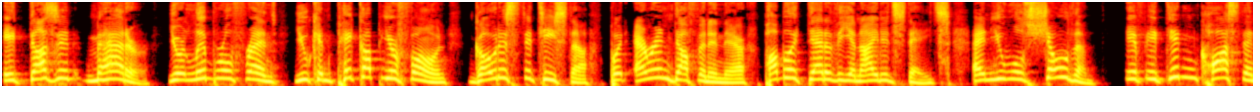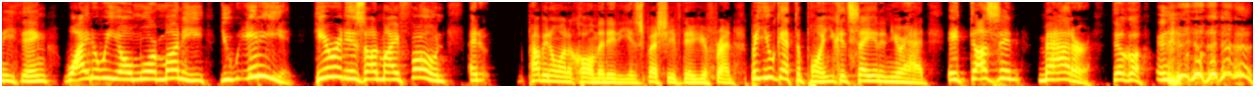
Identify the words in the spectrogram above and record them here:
It doesn't matter. Your liberal friends, you can pick up your phone, go to Statista, put Erin Duffin in there, public debt of the United States, and you will show them if it didn't cost anything, why do we owe more money? You idiot. Here it is on my phone. And probably don't want to call them an idiot, especially if they're your friend, but you get the point. You can say it in your head. It doesn't matter. They'll go,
